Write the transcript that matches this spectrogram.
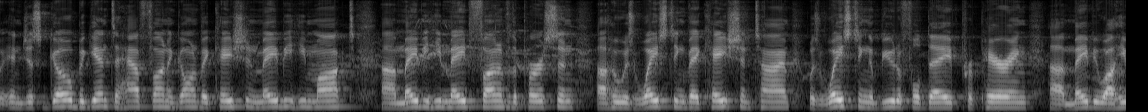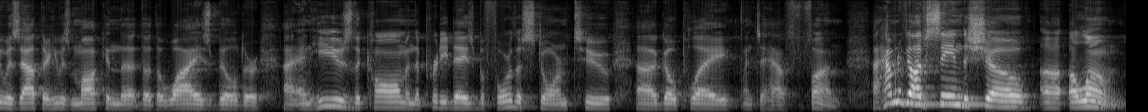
and just go begin to have fun and go on vacation. Maybe he mocked, uh, maybe he made fun of the person uh, who was wasting vacation time, was wasting a beautiful day preparing. Uh, maybe while he was out there, he was mocking the, the, the wise builder. and he used the calm and the pretty days days before the storm to uh, go play and to have fun. Uh, how many of y'all have seen the show uh, Alone?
